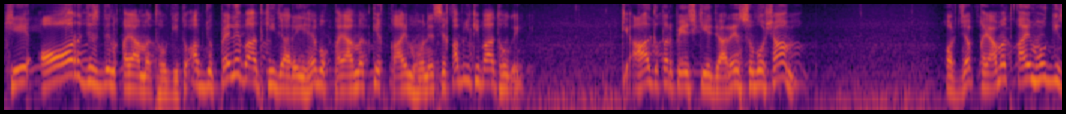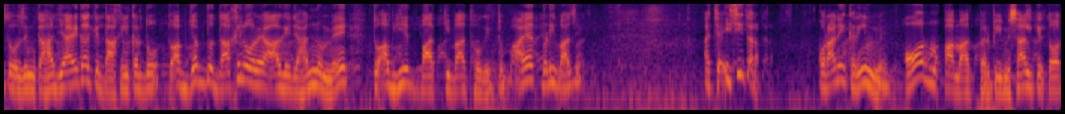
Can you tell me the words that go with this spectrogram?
کہ اور جس دن قیامت ہوگی، تو اب جو پہلے بات کی جا رہی ہے، وہ قیامت کے قائم ہونے سے قبل کی بات ہو گئی۔ کہ آگ پر پیش کیے جا رہے ہیں صبح و شام۔ اور جب قیامت قائم ہوگی تو دن کہا جائے گا کہ داخل کر دو۔ تو اب جب دو داخل ہو رہے ہیں آگے جہنم میں، تو اب یہ بات کی بات ہو گئی۔ تو آیت بڑی واضح اچھا اسی طرح قرآن کریم میں اور مقامات پر بھی مثال کے طور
